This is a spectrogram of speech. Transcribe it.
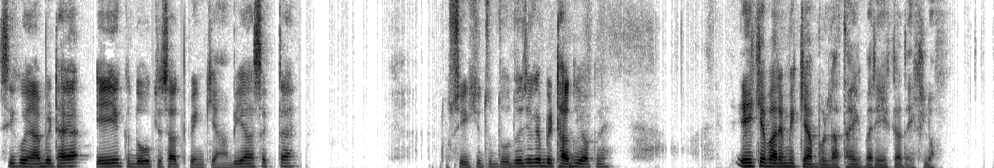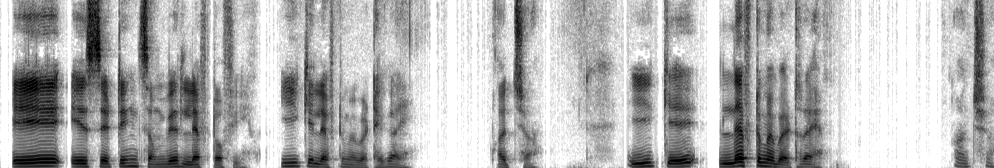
सी को यहाँ बिठाया। एक, दो के साथ पिंक यहाँ भी आ सकता है। तो सी की तो दो दो जगह बिठा दी आपने। ए के बारे में क्या बोला था? एक बार ए का देख लो। A is sitting somewhere left of E E के लेफ़्ट में बैठेगा ए अच्छा। ई e के लेफ़्ट में बैठ रहा है। अच्छा।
